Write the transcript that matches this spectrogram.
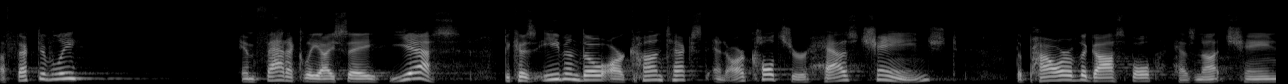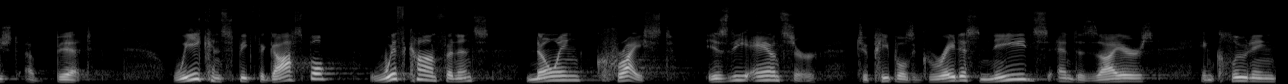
effectively? Emphatically, I say yes, because even though our context and our culture has changed, the power of the gospel has not changed a bit. We can speak the gospel with confidence, knowing Christ is the answer to people's greatest needs and desires, including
